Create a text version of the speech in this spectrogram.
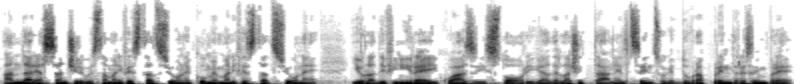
andare a sancire questa manifestazione come manifestazione, io la definirei quasi storica della città, nel senso che dovrà prendere sempre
